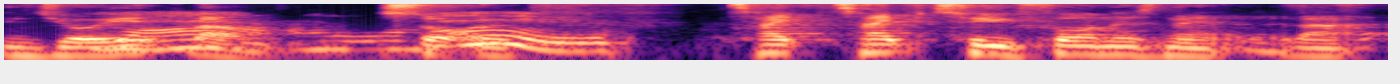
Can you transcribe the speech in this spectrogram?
enjoy it. Well, I know. sort of type type two fun, isn't it? That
